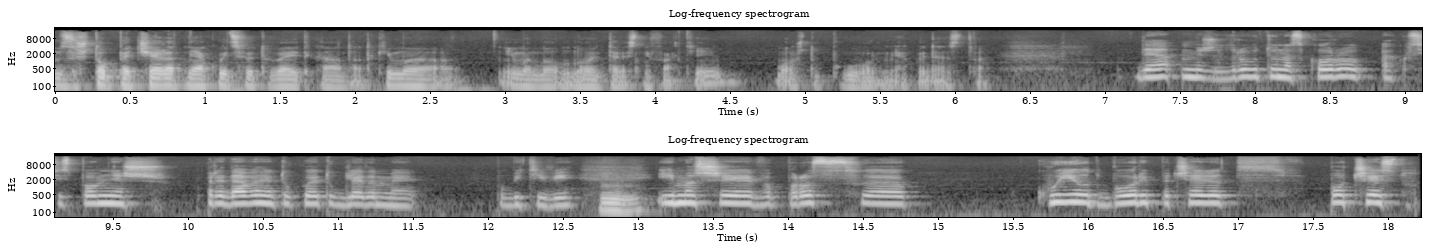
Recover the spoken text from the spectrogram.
защо печелят някои цветове и така нататък. Има, има много, много интересни факти. Може да поговорим някой ден за това. Да, между другото, наскоро, ако си спомняш предаването, което гледаме по BTV, mm-hmm. имаше въпрос а, кои отбори печелят по-често.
